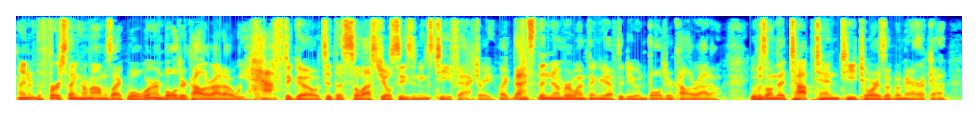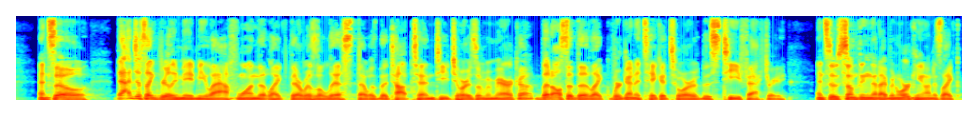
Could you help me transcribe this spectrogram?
And the first thing her mom was like, "Well, we're in Boulder, Colorado. We have to go to the Celestial Seasonings Tea Factory. Like that's the number one thing we have to do in Boulder, Colorado. It was on the top ten tea tours of America, and so that just like really made me laugh. One that like there was a list that was the top ten tea tours of America, but also the like we're going to take a tour of this tea factory. And so something that I've been working on is like,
